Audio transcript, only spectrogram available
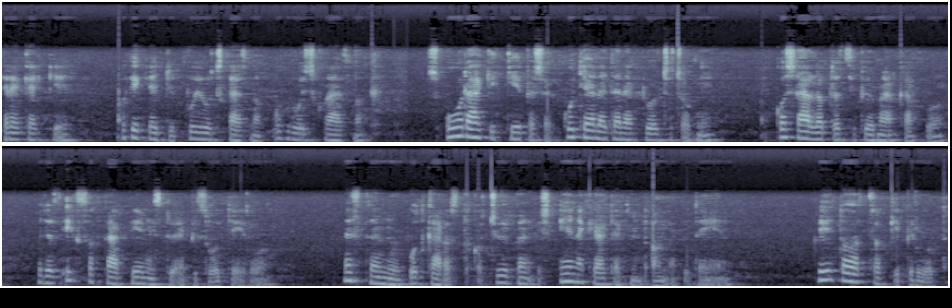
gyerekekké, akik együtt bujócskáznak, ugróiskoláznak, s órákig képesek kutyaeledelekről csacsogni, a kosárlabda cipőmárkákról, vagy az X-akták témisztő epizódjairól. Mesztelenül putkároztak a csőrben, és énekeltek, mint annak idején. Kréta arca kipirult,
